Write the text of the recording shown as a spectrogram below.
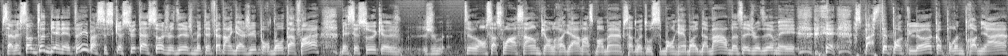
ça avait somme toute bien été, parce que suite à ça, je veux dire, je m'étais fait engager pour d'autres affaires, mais c'est sûr que je, je- on s'assoit ensemble, puis on le regarde en ce moment, puis ça doit être aussi bon qu'un bol de merde, tu sais, je veux dire, mais c'est pas à cette époque-là, comme pour une première,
